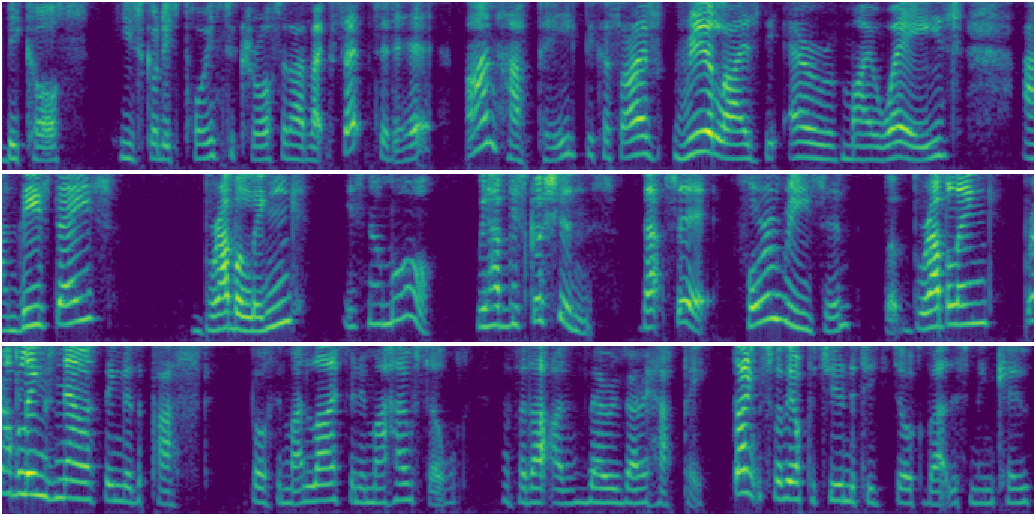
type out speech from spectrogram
because he's got his point across and I've accepted it. I'm happy because I've realised the error of my ways. And these days, brabbling is no more. We have discussions. That's it. For a reason. But brabbling, brabbling's now a thing of the past both in my life and in my household. And for that, I'm very, very happy. Thanks for the opportunity to talk about this, Minku.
